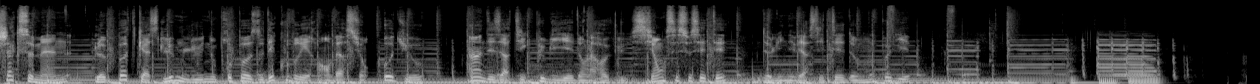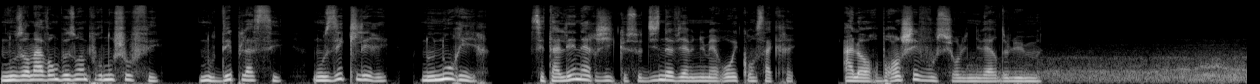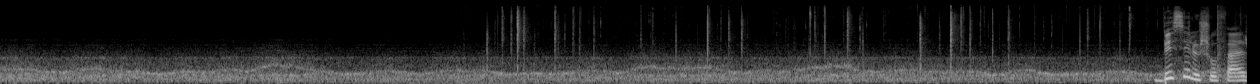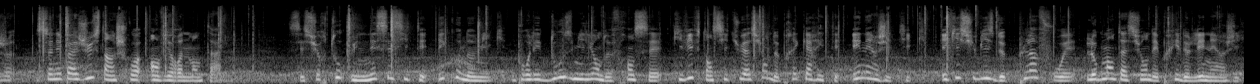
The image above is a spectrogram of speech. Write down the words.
Chaque semaine, le podcast LUMLU nous propose de découvrir en version audio un des articles publiés dans la revue Sciences et Société de l'Université de Montpellier. Nous en avons besoin pour nous chauffer, nous déplacer, nous éclairer, nous nourrir. C'est à l'énergie que ce 19e numéro est consacré. Alors branchez-vous sur l'univers de l'UM. Baisser le chauffage, ce n'est pas juste un choix environnemental. C'est surtout une nécessité économique pour les 12 millions de Français qui vivent en situation de précarité énergétique et qui subissent de plein fouet l'augmentation des prix de l'énergie.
